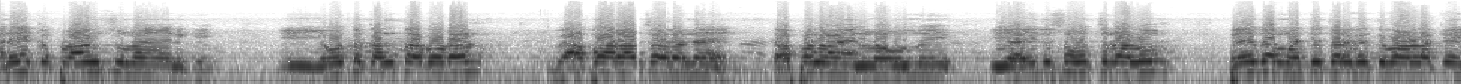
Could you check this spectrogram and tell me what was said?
అనేక ప్లాన్స్ ఉన్నాయి ఆయనకి. ఈ యువతకంతా కూడా వ్యాపారాంచాలనే తపన ఆయనలో ఉంది. ఈ ఐదు సంవత్సరాలు పేద మధ్యతరగతి వాళ్ళకి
